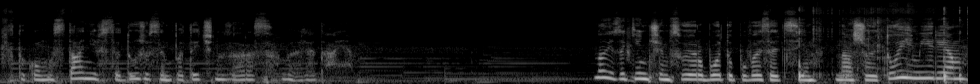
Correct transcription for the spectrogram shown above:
в такому стані все дуже симпатично зараз виглядає. Ну і закінчуємо свою роботу по висадці нашої туї Міріам.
